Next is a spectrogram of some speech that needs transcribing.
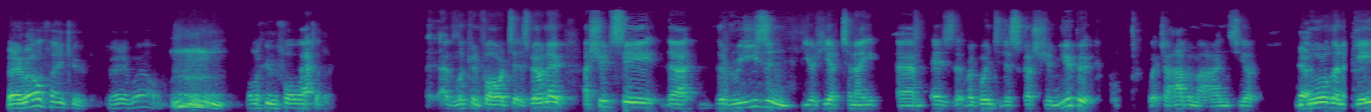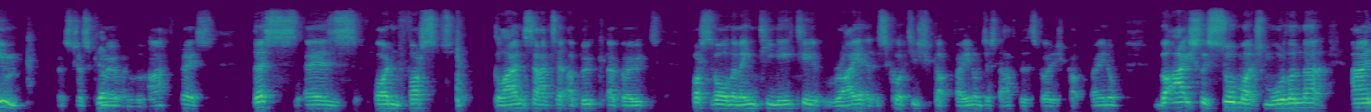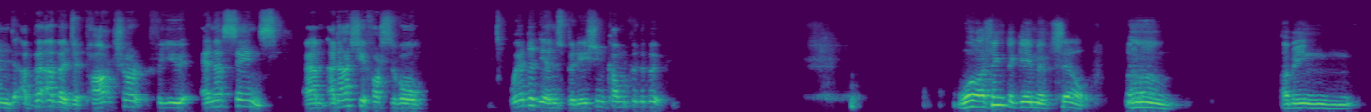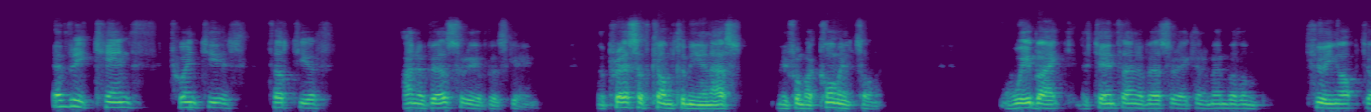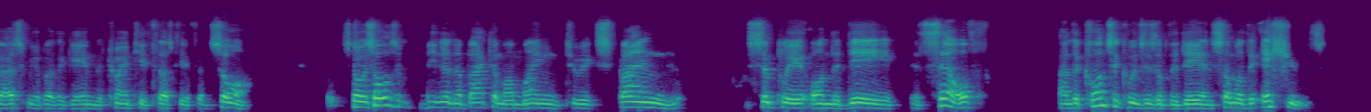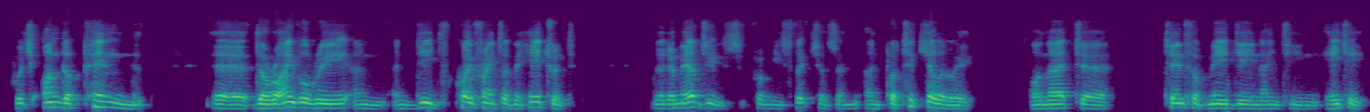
Very well, thank you. Very well. Looking forward to it. I'm looking forward to it as well. Now, I should say that the reason you're here tonight um, is that we're going to discuss your new book, which I have in my hands here, Yeah. More Than a Game. It's just come Yep. out in the Luath Press. This is, on first glance at it, a book about, first of all, the 1980 riot at the Scottish Cup final, just after the Scottish Cup final, but actually so much more than that, and a bit of a departure for you in a sense. Um, I'd ask you, first of all, where did the inspiration come for the book? Well, I think the game itself. Um, I mean, every 10th, 20th, 30th anniversary of this game, the press have come to me and asked me for my comments on it. Way back, the 10th anniversary, I can remember them queuing up to ask me about the game, the 20th, 30th, and so on. So it's always been in the back of my mind to expand simply on the day itself and the consequences of the day and some of the issues which underpinned uh, the rivalry and indeed, quite frankly, the hatred that emerges from these fixtures, and, and particularly on that uh, 10th of May Day 1980.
